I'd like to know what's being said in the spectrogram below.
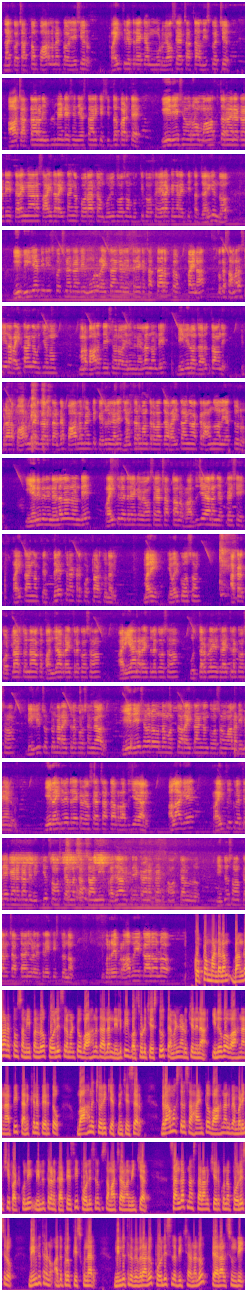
దానికి ఒక చట్టం పార్లమెంట్లో చేశారు రైతు వ్యతిరేక మూడు వ్యవసాయ చట్టాలు తీసుకొచ్చారు. ఆ చట్టాలను ఇంప్లిమెంటేషన్ చేస్తానికి సిద్ధపడితే ఈ దేశంలో మహత్తరమైనటువంటి తెలంగాణ సాయుధ రైతాంగ పోరాటం భూమి కోసం భుక్తి కోసం ఏ రకంగానైతే ఇట్లా జరిగిందో ఈ బీజేపీ తీసుకొచ్చినటువంటి మూడు రైతాంగ వ్యతిరేక చట్టాల పైన ఒక సమరశీల రైతాంగ ఉద్యమం మన భారతదేశంలో ఎనిమిది నెలల నుండి ఢిల్లీలో జరుగుతూ ఉంది. ఇప్పుడు ఆడ పార్లమెంట్ జరుగుతా అంటే పార్లమెంట్కి ఎదురుగానే జంతర్ మంతర్ వద్ద రైతాంగం అక్కడ ఆందోళన చేస్తుర్రు. ఈ ఎనిమిది నెలల నుండి రైతు వ్యతిరేక వ్యవసాయ చట్టాలు రద్దు చేయాలని చెప్పేసి రైతాంగం పెద్ద ఎత్తున అక్కడ కొట్లాడుతున్నది. మరి ఎవరి కోసం? అక్కడ కొట్లాడుతున్న ఒక పంజాబ్ రైతుల కోసం హర్యానా రైతుల కోసం ఉత్తరప్రదేశ్ రైతుల కోసం ఢిల్లీ చుట్టూన్న రైతుల కోసం కాదు. ఈ దేశంలో ఉన్న మొత్తం రైతాంగం కోసం వాళ్ళ డిమాండ్. ఈ రైతు వ్యతిరేక వ్యవసాయ చట్టాలు రద్దు చేయాలి. అలాగే రైతుకు వ్యతిరేకమైనటువంటి విద్యుత్ సంస్కరణల చట్టాన్ని ప్రజా వ్యతిరేకమైనటువంటి సంస్కరణలు విద్యుత్ సంస్కరణ చట్టాన్ని కూడా వ్యతిరేకిస్తున్నాం. ఇప్పుడు రేపు రాబోయే కాలంలో కుప్పం మండలం బంగాళత్వం సమీపంలో పోలీసులమంటూ వాహనదారులను నిలిపి వసూలు చేస్తూ తమిళనాడుకు చెందిన ఇనోవా వాహనాన్ని ఆపి తనిఖీల పేరుతో వాహన చోరీకి యత్నం చేశారు. గ్రామస్తుల సహాయంతో వాహనాన్ని వెంబడించి పట్టుకుని నిందితులను కట్టేసి పోలీసులకు సమాచారం అందించారు. సంఘటనా స్థలానికి చేరుకున్న పోలీసులు నిందితులను అదుపులోకి తీసుకున్నారు. నిందితుల వివరాలు పోలీసుల విచారణలో తేలాల్సి ఉంది.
